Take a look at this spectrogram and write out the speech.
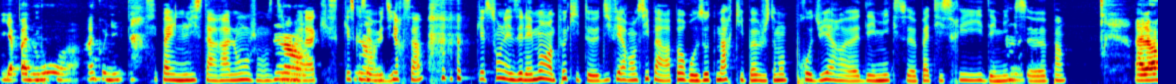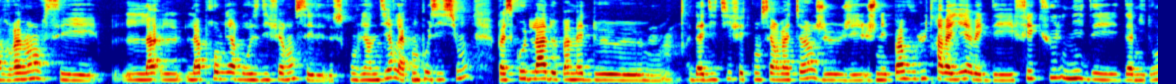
il a pas de mots euh, inconnus. C'est pas une liste à rallonge, on se dit, non. voilà, qu'est-ce que non. ça veut dire ça? Quels sont les éléments un peu qui te différencient par rapport aux autres marques qui peuvent justement produire euh, des mix pâtisserie, des mix mmh. pain? Alors vraiment, c'est la, première grosse différence, c'est ce qu'on vient de dire, la composition, parce qu'au-delà de pas mettre d'additifs et de conservateurs, je, n'ai pas voulu travailler avec des fécules ni d'amidon,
